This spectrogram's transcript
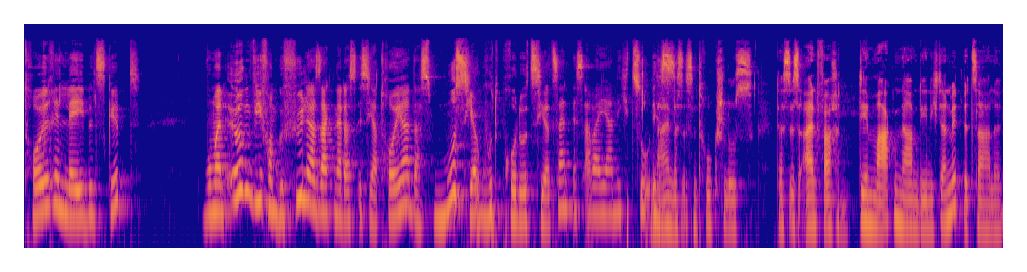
teure Labels gibt, wo man irgendwie vom Gefühl her sagt, na, das ist ja teuer, das muss ja gut produziert sein, es aber ja nicht so ist. Nein, das ist ein Trugschluss. Das ist einfach dem Markennamen, den ich dann mitbezahle.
